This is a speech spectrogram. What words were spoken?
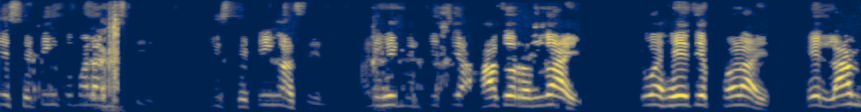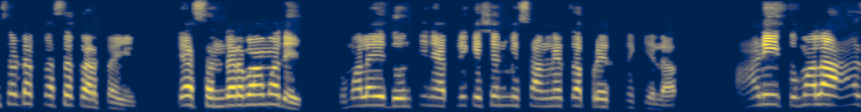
जी सेटिंग तुम्हाला दिसते ही सेटिंग असेल आणि हे मिरचीचे हा जो रंग आहे किंवा हे जे फळ आहे हे लांब सटक कसं करता येईल? त्या संदर्भामध्ये तुम्हाला हे दोन तीन ऍप्लिकेशन मी सांगण्याचा प्रयत्न केला. आणि तुम्हाला आज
